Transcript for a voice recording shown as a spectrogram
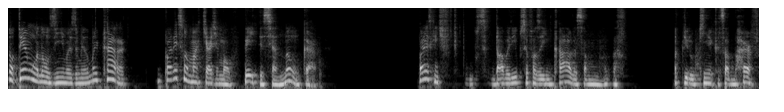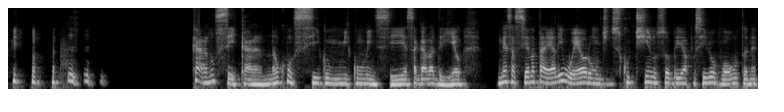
Não, tem um anãozinho mais ou menos, mas, cara, parece uma maquiagem mal feita esse anão, cara. Parece que a gente, tipo, dava ali pra você fazer em casa essa, a peruquinha com essa barba. Cara, não sei, cara. Não consigo me convencer. Essa Galadriel. Nessa cena tá ela e o Elrond discutindo sobre a possível volta, né?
